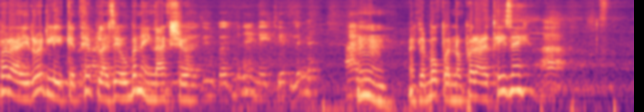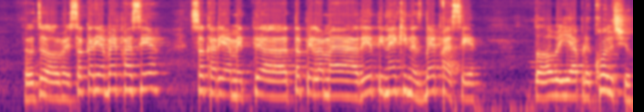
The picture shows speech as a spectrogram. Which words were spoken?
ફરાળી રોટલી કે થેપલા જેવું બનાવી નાખશું. હમ એટલે બપોરનો ફરાળ થઈ જાય. હા. તો જો હવે સકરિયા બાફા છે. સકરિયા મેં તપેલામાં રેતી નાખીને જ બાફા તો હવે એ આપણે ખોલશું.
